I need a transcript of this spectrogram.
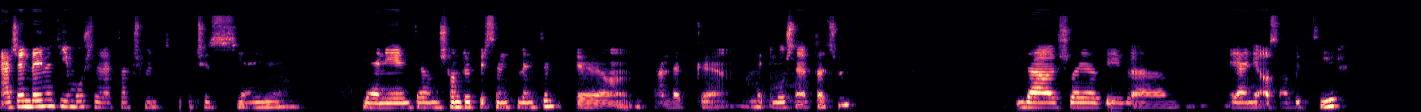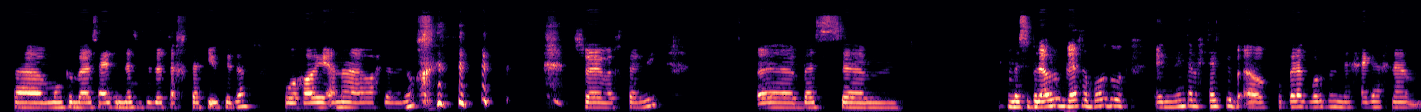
عشان دايما في emotional attachment which is يعني يعني أنت مش 100% mental آه، عندك آه، عندك emotional attachment. ده شوية بيبقى يعني أصعب بكتير. فممكن بقى ساعات الناس بتبدأ تختفي وكده. وهاي أنا واحدة منهم. شوية بختفي. آه، بس بس في الأول وفي الآخر برضو إن أنت محتاج تبقى خد بالك برضو إن حاجة إحنا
